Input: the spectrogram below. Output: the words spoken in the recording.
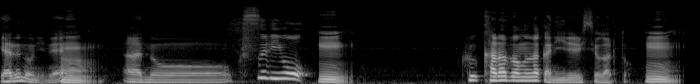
やるのにうね、ん。あの薬をうん。く体の中に入れる必要があると。うん。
